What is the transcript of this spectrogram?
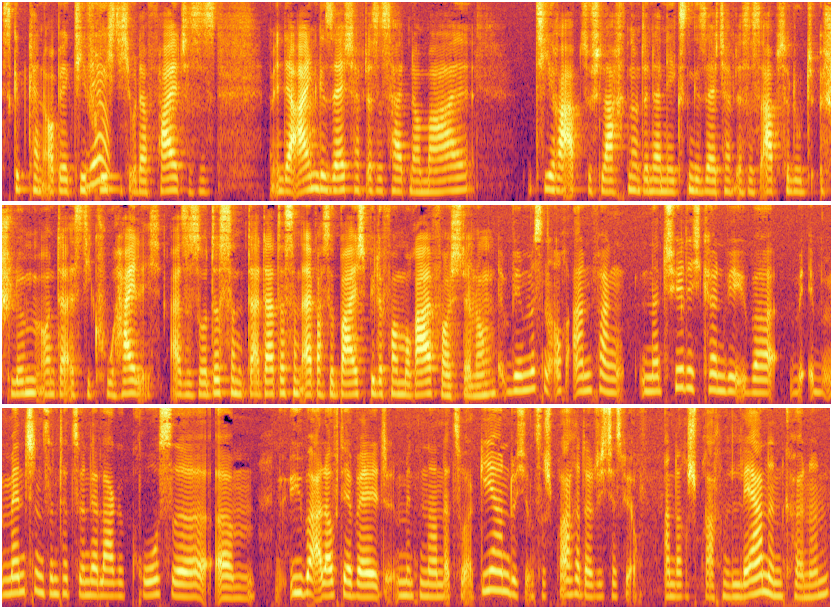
Es gibt kein objektiv ja. richtig oder falsch. Es ist, in der einen Gesellschaft ist es halt normal, Tiere abzuschlachten und in der nächsten Gesellschaft ist es absolut schlimm und da ist die Kuh heilig. Also so, das sind, das sind einfach so Beispiele von Moralvorstellungen. Wir müssen auch anfangen, natürlich können wir über, Menschen sind dazu in der Lage, große, ähm, überall auf der Welt miteinander zu agieren, durch unsere Sprache, dadurch, dass wir auch andere Sprachen lernen können,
